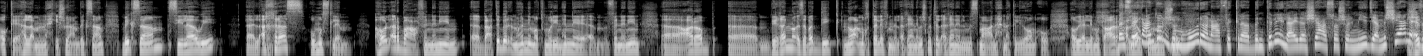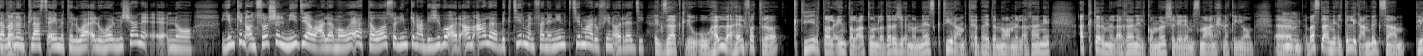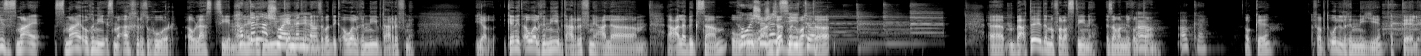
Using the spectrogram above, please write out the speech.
okay هلأ بنحكي شوي عن Big Sam Big Sam سيلاوي الأخرس ومسلم. هول أربع فنانين آه، بعتبر إنه هن مطمورين. هن آه، فنانين آه، عرب بيغنوا إذا بدك نوع مختلف من الأغاني مش مثل الأغاني اللي بنسمعها نحن كل يوم أو أو يلي متعارف بس عليها هيك عندهم. جمهورهم على فكرة بنتبه لهيدا الشيء على ال social media مش يعني جداً. منهم class A مثل وائل وهول مش يعني إنه يمكن on social media وعلى مواقع التواصل يمكن عم بيجيبوا أرقام أعلى بكتير من فنانين كتير معروفين already exactly وهلأ هاي الفترة كتير طالعين طلعتهم لدرجة إنه الناس كتير عم بتحب هيدا النوع من الأغاني أكثر من الأغاني ال commercial اللي بنسمعها نحن كل يوم. بس لأني قلت لك عن Big Sam please اسمعي اسمعي أغنية اسمها آخر ظهور أو last seen حط لنا شوي كانت. يعني إذا بدك أول غنية بتعرفني يلا كانت أول غنية بتعرفني على على بيج سام و- هو شو وعن جد؟ من وقتها أه بعتقد إنه فلسطيني إذا ماني غلطان آه. أوكي أوكي فبتقول الغنية التالي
